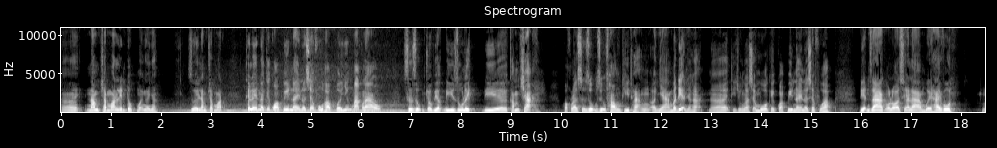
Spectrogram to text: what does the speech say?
Đấy, 500W liên tục mọi người nhé dưới 500W thế nên là cái quả pin này nó sẽ phù hợp với những bác nào sử dụng cho việc đi du lịch đi cắm trại hoặc là sử dụng dự phòng thi thoảng ở nhà mất điện chẳng hạn. Đấy, thì chúng ta sẽ mua cái quả pin này nó sẽ phù hợp. Điện ra của nó sẽ là 12V ừ.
